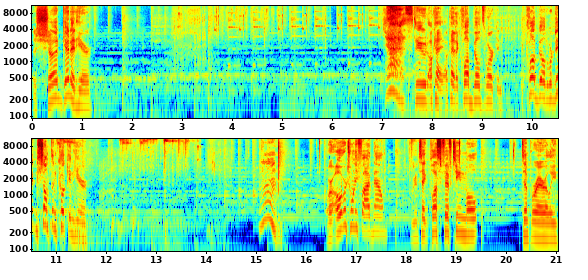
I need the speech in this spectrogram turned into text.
This should get it here. Dude. Okay, okay, the club build's working. The club build, we're getting something cooking here. Mmm. We're over 25 now. We're going to take plus 15 mult temporarily.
